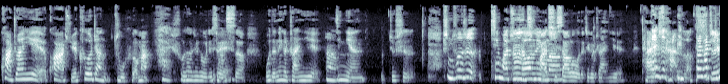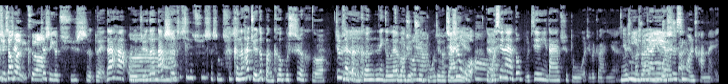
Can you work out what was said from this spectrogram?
跨专业、跨学科这样组合嘛。嗨，说到这个我就想起了我的那个专业，嗯今年就是是你说的是清华取消嗯，了清华？取消了我的这个专业，太但是惨了。但是他 只是学校本科，这是一个趋势，对。但他我觉得当时啊这是一个趋势，什么趋势？可能他觉得本科不适合，就是在本科那个 level 就去读这个专业。其实我哦我现在都不建议大家去读我这个专业，你是什么专业我？是新闻传媒，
